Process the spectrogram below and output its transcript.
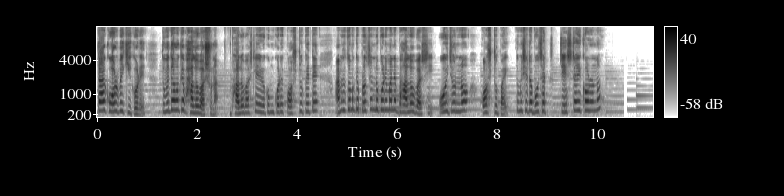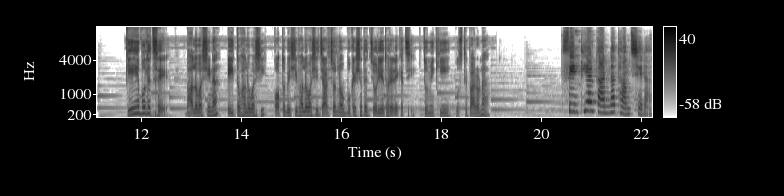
তা করবে কি করে? তুমি তো আমাকে ভালোবাসো না। ভালোবাসলে এরকম করে কষ্ট পেতে আমি তো তোমাকে প্রচণ্ড পরিমাণে ভালোবাসি। ওই জন্য কষ্ট পাই। তুমি সেটা বোঝার চেষ্টাই করো না। কে বলেছে? ভালোবাসি না? এই তো ভালোবাসি। কত বেশি ভালোবাসি যার জন্য বুকের সাথে জড়িয়ে ধরে রেখেছি। তুমি কি বুঝতে পারো না? সিনথিয়ার কান্না থামছে না।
